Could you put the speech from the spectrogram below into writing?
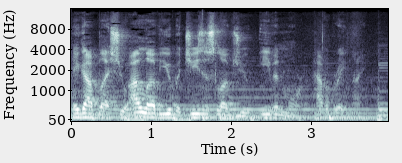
Hey, God bless you. I love you, but Jesus loves you even more. Have a great night.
